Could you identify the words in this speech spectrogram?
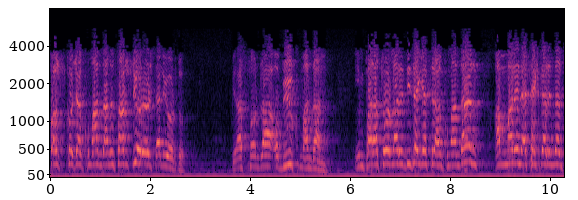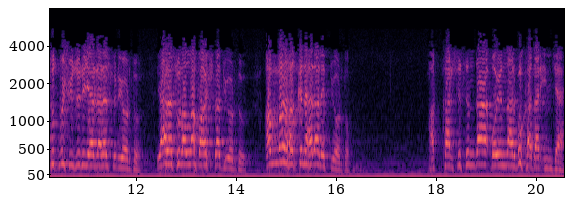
Koskoca kumandanı sarsıyor, örseliyordu. Biraz sonra o büyük kumandan, imparatorları dize getiren kumandan, Ammar'ın eteklerinden tutmuş yüzünü yerlere sürüyordu. Ya Resulallah bağışla diyordu. Ammar hakkını helal et diyordu. Hak karşısında boyunlar bu kadar ince,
